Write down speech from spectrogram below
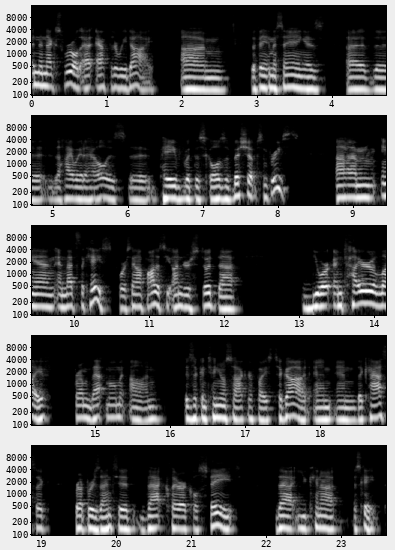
in the next world a- after we die. Um, the famous saying is uh, the, the highway to hell is uh, paved with the skulls of bishops and priests. Um, and, and that's the case for St. Alphonsus. He understood that your entire life from that moment on is a continual sacrifice to God. And, and the cassock represented that clerical state that you cannot escape.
